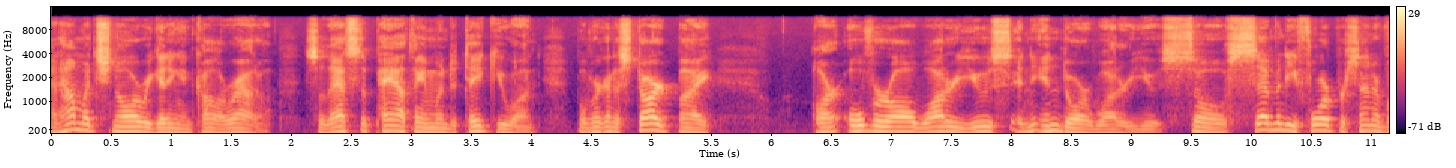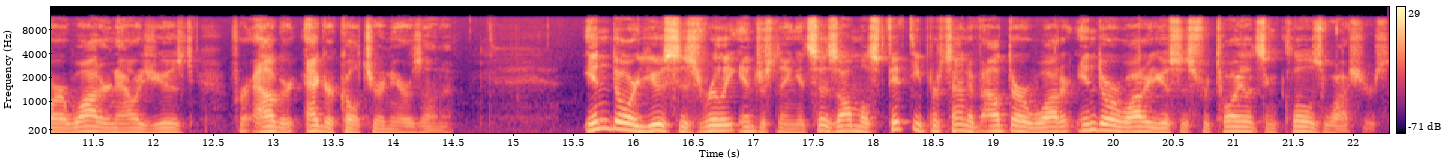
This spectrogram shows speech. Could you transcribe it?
And how much snow are we getting in Colorado? So that's the path I'm going to take you on. But we're going to start by our overall water use and indoor water use. So 74% of our water now is used for agriculture in Arizona. Indoor use is really interesting. It says almost 50% of outdoor water, indoor water use is for toilets and clothes washers,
